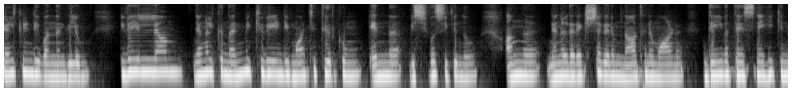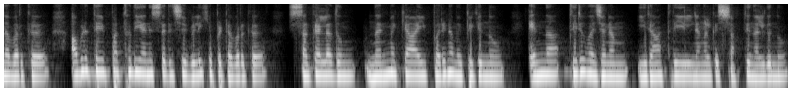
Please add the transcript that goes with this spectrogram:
കേൾക്കേണ്ടി വന്നെങ്കിലും ഇവയെല്ലാം ഞങ്ങൾക്ക് നന്മയ്ക്ക് വേണ്ടി മാറ്റി തീർക്കും എന്ന് വിശ്വസിക്കുന്നു. അങ്ങ് ഞങ്ങളുടെ രക്ഷകനും നാഥനുമാണ്. ദൈവത്തെ സ്നേഹിക്കുന്നവർക്ക് അവിടുത്തെ പദ്ധതി അനുസരിച്ച് വിളിക്കപ്പെട്ടവർക്ക് സകലതും നന്മയ്ക്കായി പരിണമിപ്പിക്കുന്നു എന്ന തിരുവചനം ഈ രാത്രിയിൽ ഞങ്ങൾക്ക് ശക്തി നൽകുന്നു.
